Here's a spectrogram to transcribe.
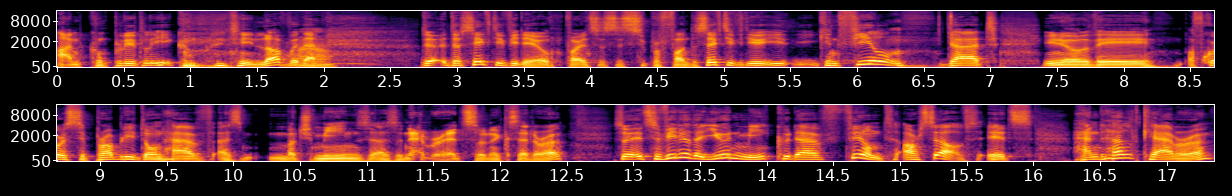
I'm completely, completely in love with wow. that. The, the safety video, for instance, is super fun. The safety video, you, you can feel that, you know, they, of course, they probably don't have as much means as an Emirates and etc. So it's a video that you and me could have filmed ourselves. It's handheld camera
